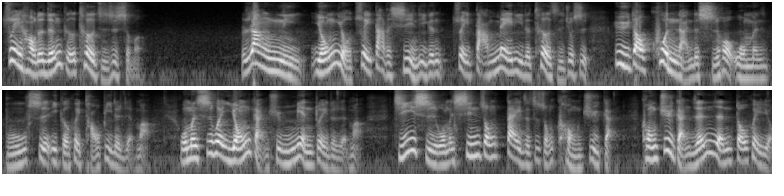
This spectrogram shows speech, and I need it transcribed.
最好的人格特质是什么？让你拥有最大的吸引力跟最大魅力的特质就是。遇到困难的时候，我们不是一个会逃避的人嘛？我们是会勇敢去面对的人嘛？即使我们心中带着这种恐惧感，恐惧感人人都会有。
